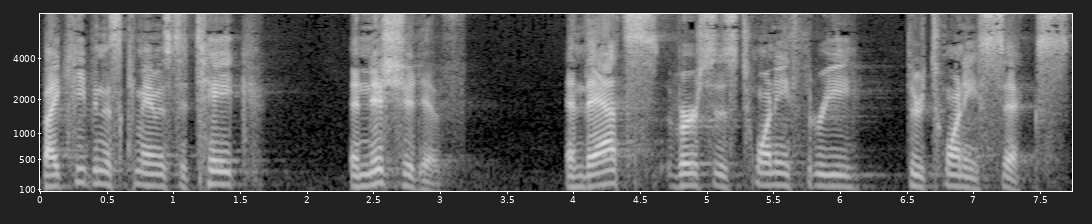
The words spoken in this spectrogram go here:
by keeping this commandment is to take initiative. And that's verses 23 through 26.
